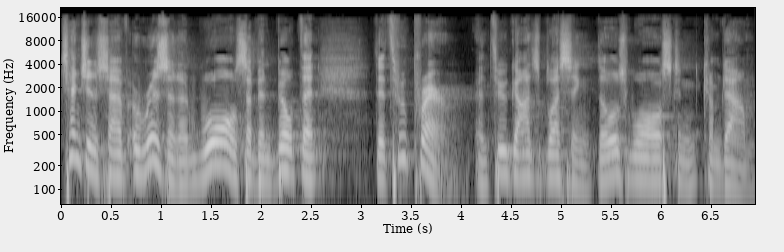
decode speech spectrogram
tensions have arisen and walls have been built that, that through prayer and through God's blessing, those walls can come down.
